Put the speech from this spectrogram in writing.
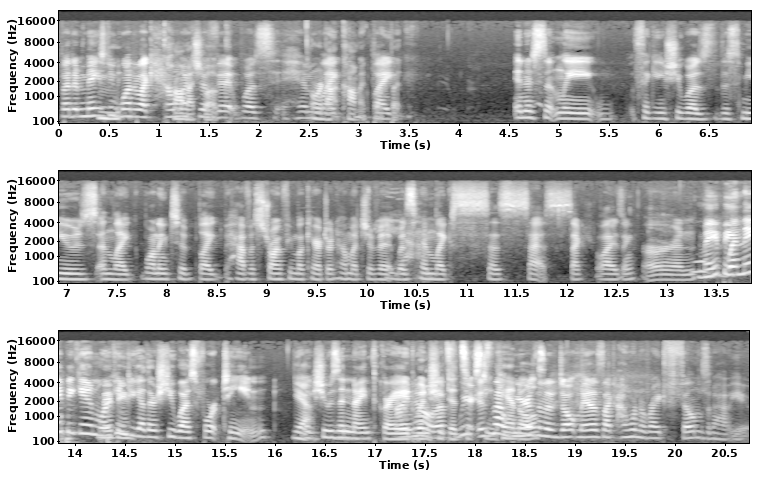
But it makes me wonder, like, how much book. of it was him, Or not like, comic book, like but- innocently thinking she was this muse and like wanting to like have a strong female character and how much of it was him like se- se- sexualizing her and Maybe When they began working Maybe. together, she was 14. Yeah. Like she was in ninth I grade when she that's did weird. 16 Isn't that Candles. weird that an adult man is like I want to write films about you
